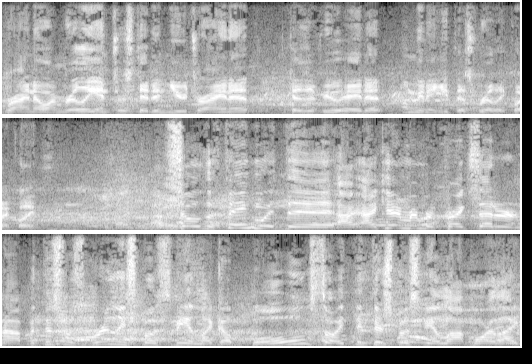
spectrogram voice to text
Ryno, I'm really interested in you trying it because if you hate it, I'm going to eat this really quickly. So the thing with the, I, I can't remember if Craig said it or not, but this was really supposed to be in like a bowl. So I think there's supposed to be a lot more like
